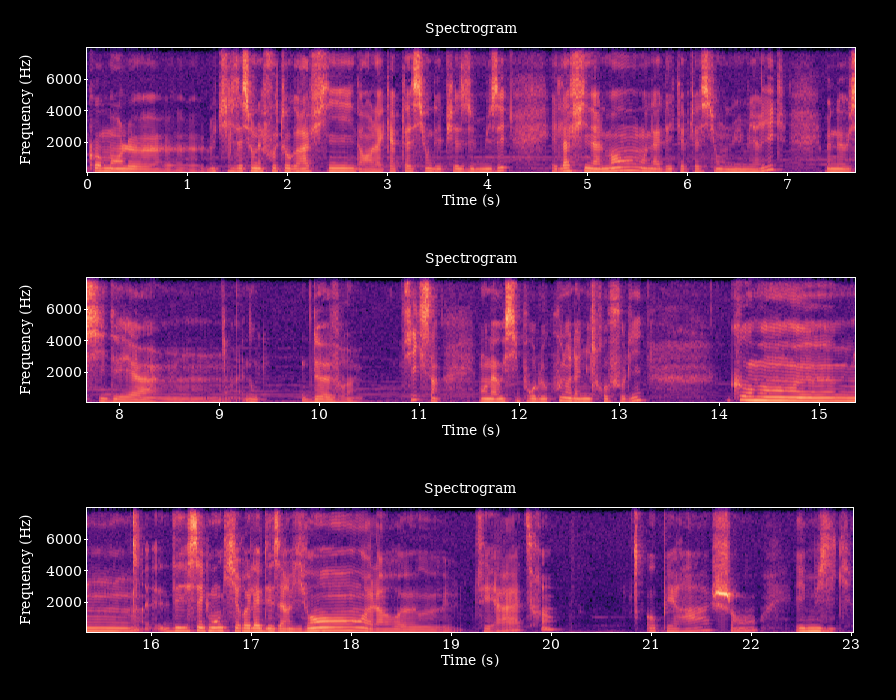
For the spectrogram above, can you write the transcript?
comment l'utilisation de la photographie dans la captation des pièces de musée. Et là, finalement, on a des captations numériques, mais on a aussi des euh, d'œuvres fixes. On a aussi, pour le coup, dans la microfolie, comment des segments qui relèvent des arts vivants, alors théâtre, opéra, chant et musique.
